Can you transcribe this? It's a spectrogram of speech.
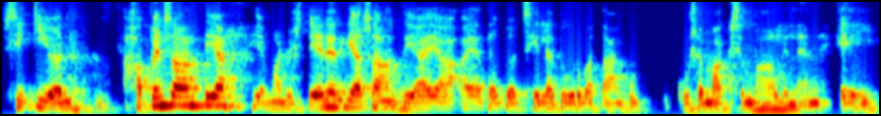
sikiön hapensaantia ja mahdollisesti energiasaantia ja ajateltu, että sillä turvataan, kun, kun se maksimaalinen ei,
